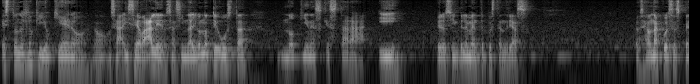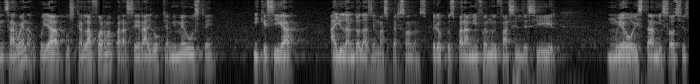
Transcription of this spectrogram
esto no es lo que yo quiero, ¿no? O sea, y se vale, o sea, si algo no te gusta, no tienes que estar ahí, pero simplemente pues tendrías, o sea, una cosa es pensar, bueno, voy a buscar la forma para hacer algo que a mí me guste y que siga ayudando a las demás personas. Pero pues para mí fue muy fácil decir, muy egoísta a mis socios,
